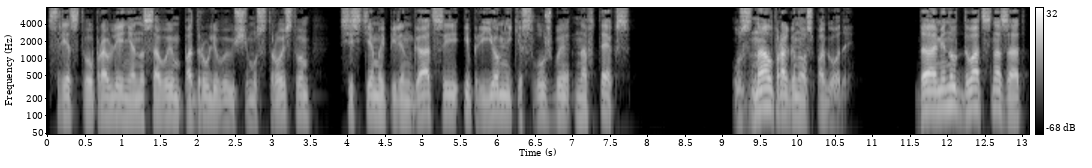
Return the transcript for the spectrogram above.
средства управления носовым подруливающим устройством, системы пеленгации и приемники службы «Нафтекс». Узнал прогноз погоды? Да, минут двадцать назад.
